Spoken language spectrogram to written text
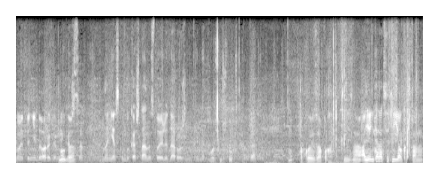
Ну, это недорого, мне Ну да. кажется. На Невском бы каштаны стоили дороже, например. 8 штук. Ну да. Ну, такой запах, не знаю. А я никогда, кстати, не ел каштаны.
